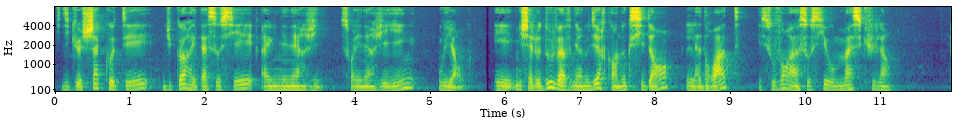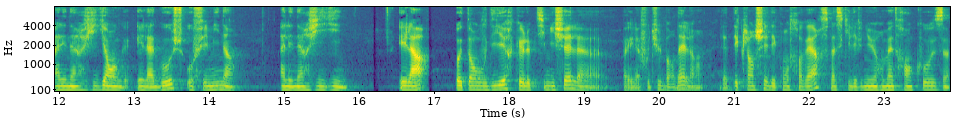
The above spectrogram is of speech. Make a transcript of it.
qui dit que chaque côté du corps est associé à une énergie, soit l'énergie yin ou yang. Et Michel Odoul va venir nous dire qu'en Occident, la droite est souvent associée au masculin, à l'énergie yang, et la gauche au féminin, à l'énergie yin. Et là, Autant vous dire que le petit Michel, euh, bah, il a foutu le bordel. Hein. Il a déclenché des controverses parce qu'il est venu remettre en cause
